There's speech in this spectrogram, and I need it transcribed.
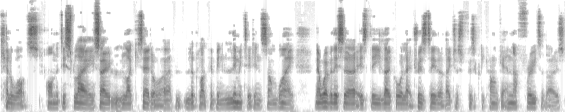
kilowatts on the display. So, like you said, or uh, looked like they've been limited in some way. Now, whether this uh, is the local electricity that they just physically can't get enough through to those,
